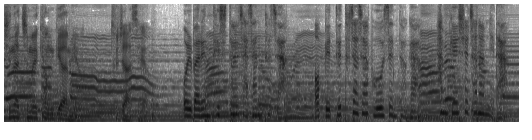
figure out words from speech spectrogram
지나침을 경계하며 투자하세요. 올바른 디지털 자산 투자 업비트 투자자 보호센터가 함께 실천합니다.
